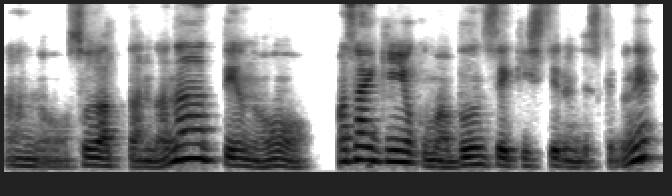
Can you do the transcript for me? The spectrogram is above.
あの、育ったんだなっていうのを、まあ、最近よくまあ分析してるんですけどね。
